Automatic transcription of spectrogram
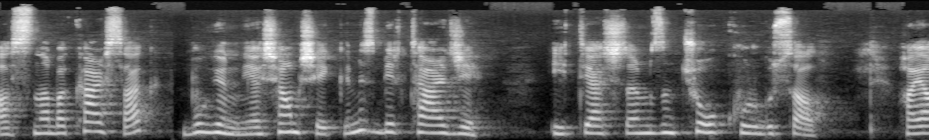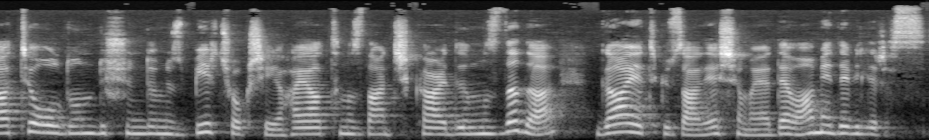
Aslına bakarsak bugün yaşam şeklimiz bir tercih. İhtiyaçlarımızın çoğu kurgusal. Hayati olduğunu düşündüğümüz birçok şeyi hayatımızdan çıkardığımızda da gayet güzel yaşamaya devam edebiliriz.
